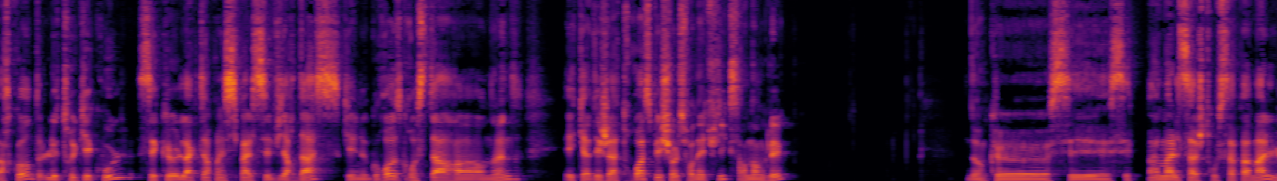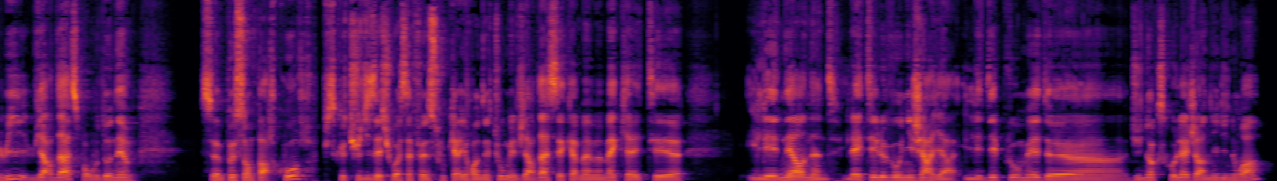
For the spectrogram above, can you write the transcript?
par contre, le truc est cool, c'est que l'acteur principal, c'est Virdas, qui est une grosse, grosse star en Inde et qui a déjà trois specials sur Netflix en anglais. Donc, euh, c'est pas mal ça, je trouve ça pas mal. Lui, Virdas, pour vous donner, c'est un peu son parcours, puisque tu disais, tu vois, ça fait un sous Chiron et tout, mais Virdas, c'est quand même un mec qui a été. Il est né en Inde, il a été élevé au Nigeria, il est diplômé de, du Knox College en Illinois.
